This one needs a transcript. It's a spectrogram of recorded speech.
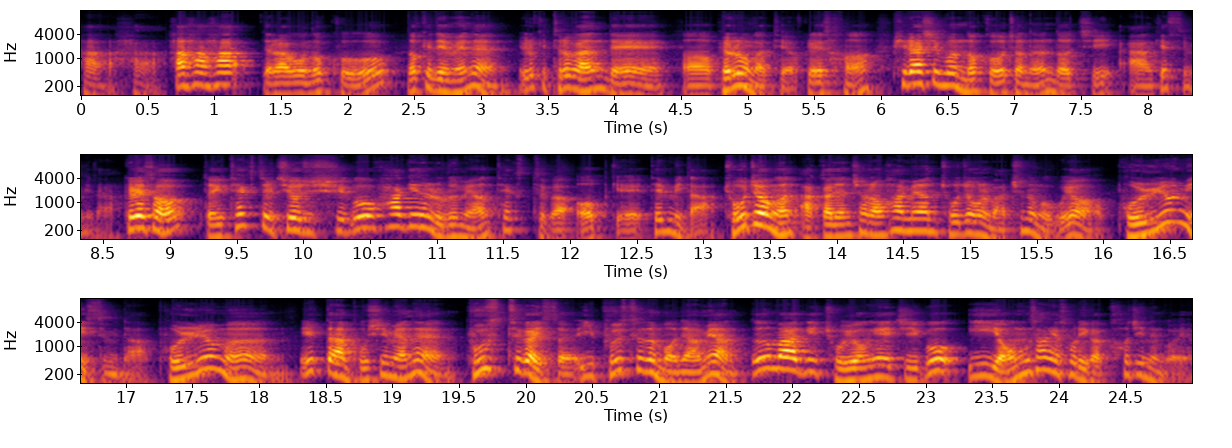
하하 하하하라고 놓고 넣게 되면은 이렇게 들어가는데 어, 별로인 것 같아요. 그래서 필요하신 분 넣고 저는 넣지 않겠습니다. 그래서 저기 텍스트를 지워주시고 확인을 누르면 텍스트가 없게 됩니다. 조정은 아까 전처럼 화면 조정을 맞추는 거고요. 볼륨이 있습니다. 볼륨은 일단 보시면은 부스트가 있어요. 이 부스트는 뭐냐면 음악이 조용해지고 이 영상의 소리가 커지는 거예요.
